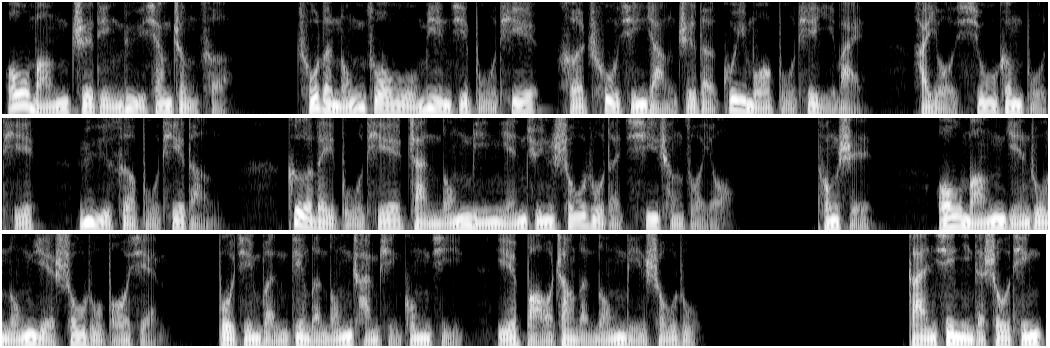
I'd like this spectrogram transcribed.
欧盟制定绿箱政策，除了农作物面积补贴和畜禽养殖的规模补贴以外，还有休耕补贴、绿色补贴等。各类补贴占农民年均收入的七成左右。同时，欧盟引入农业收入保险，不仅稳定了农产品供给，也保障了农民收入。感谢您的收听，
